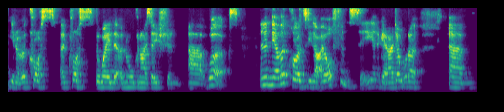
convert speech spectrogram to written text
you know, across across the way that an organisation uh, works. And then the other quality that I often see, and again, I don't want to um,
